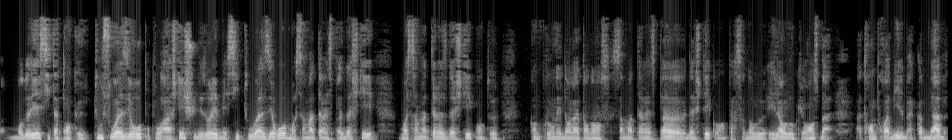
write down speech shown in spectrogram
à un moment donné, si tu attends que tout soit à zéro pour pouvoir acheter, je suis désolé, mais si tout va à zéro, moi ça m'intéresse pas d'acheter. Moi, ça m'intéresse d'acheter quand euh, quand on est dans la tendance. Ça m'intéresse pas euh, d'acheter quand personne n'en veut. Et là, en l'occurrence, bah, à 33 000, bah, comme d'hab,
